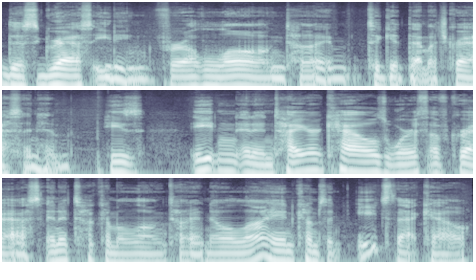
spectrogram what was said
this grass eating for a long time to get that much grass in him. He's eaten an entire cow's worth of grass, and it took him a long time. Now a lion comes and eats that cow.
